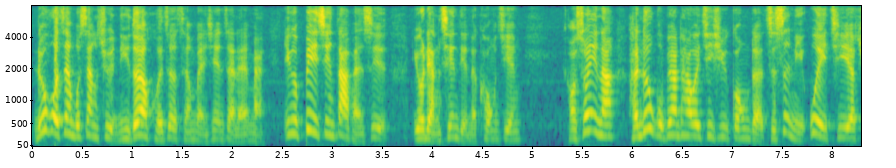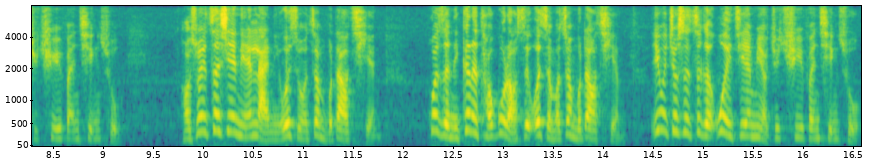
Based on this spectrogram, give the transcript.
如果站不上去，你都要回撤成本线再来买，因为毕竟大盘是有两千点的空间，好，所以呢，很多股票它会继续攻的，只是你位阶要去区分清楚。好，所以这些年来你为什么挣不到钱，或者你跟着投顾老师为什么挣不到钱？因为就是这个位阶没有去区分清楚，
